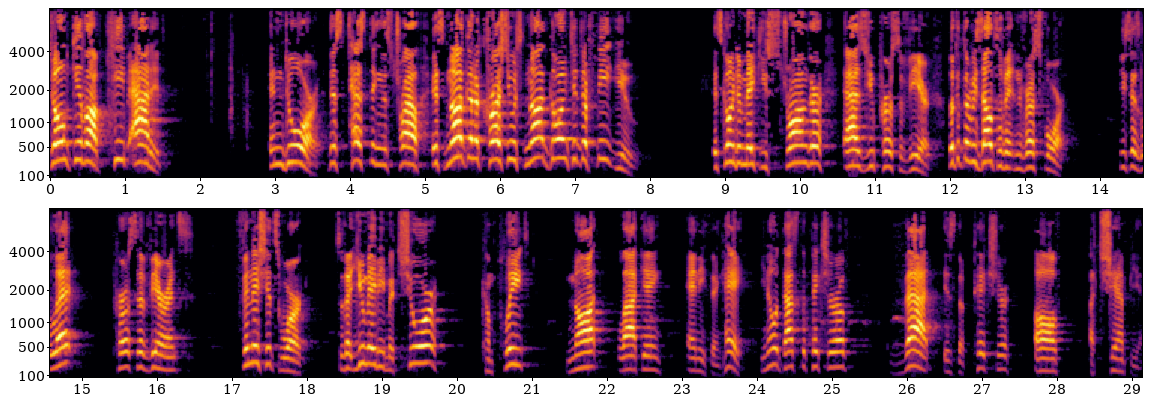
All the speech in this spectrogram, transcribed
Don't give up. Keep at it endure this testing, this trial. It's not going to crush you, it's not going to defeat you. It's going to make you stronger as you persevere. Look at the results of it in verse 4. He says, Let perseverance finish its work so that you may be mature, complete, not lacking anything. Hey, you know what that's the picture of? That is the picture of a champion.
